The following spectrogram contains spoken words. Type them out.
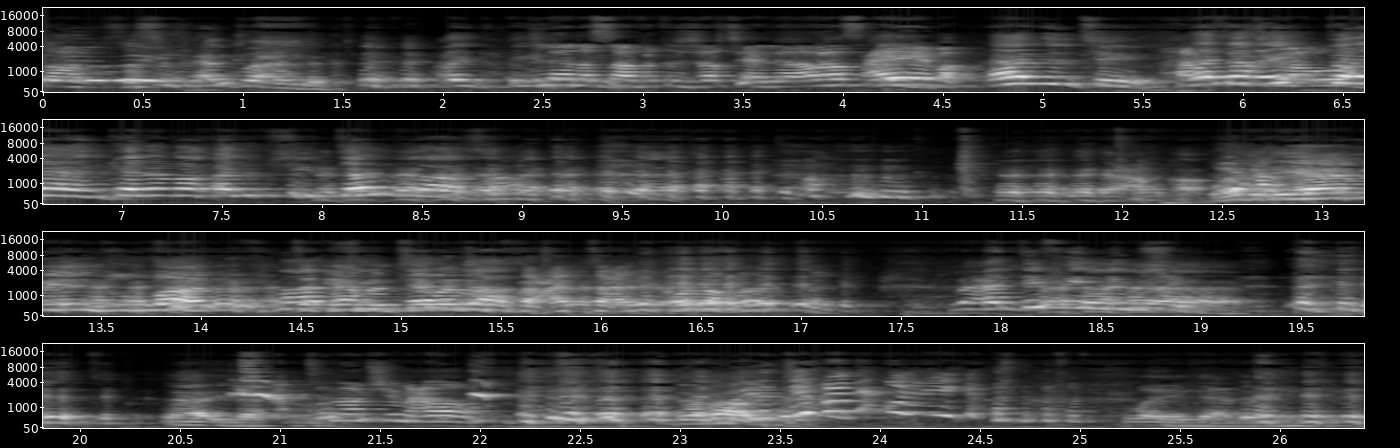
صافي. والحد نطلع عندك. لا لا صافي. قجرتي عليها راه صعيبه بنتي هذا غير برانك أنا ما غنمشي حتى لراسها عمقى. وباليمين الله لا ما فتك بنتي ولا. بعدت عليك ولا فاتك ما عندي فين نمشي. لا إله أنا نمشي معاهم. دابا. الله يهدي على بنتي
